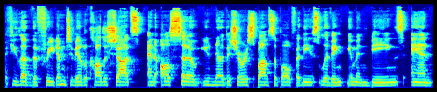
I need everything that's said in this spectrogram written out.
If you love the freedom to be able to call the shots, and also you know that you're responsible for these living human beings and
